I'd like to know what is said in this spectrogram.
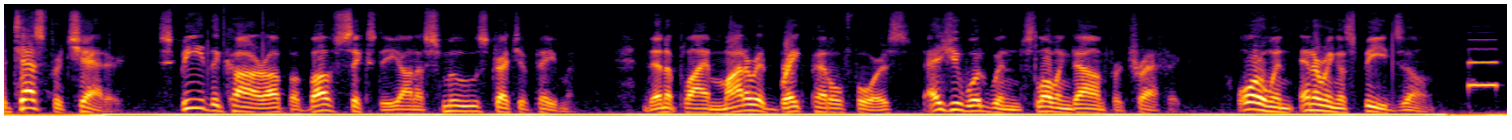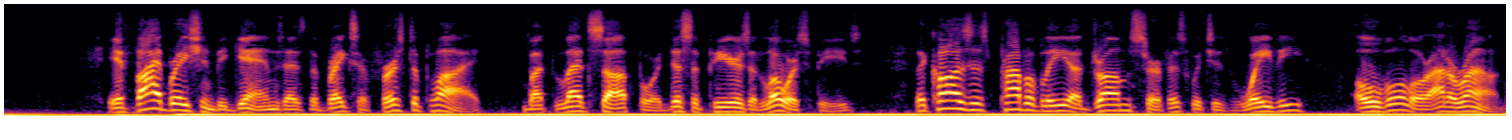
To test for chatter, speed the car up above 60 on a smooth stretch of pavement. Then apply moderate brake pedal force, as you would when slowing down for traffic, or when entering a speed zone. If vibration begins as the brakes are first applied, but lets up or disappears at lower speeds, the cause is probably a drum surface which is wavy, oval, or out of round.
